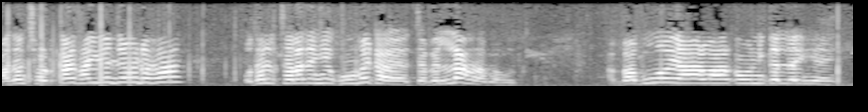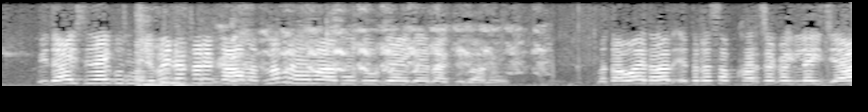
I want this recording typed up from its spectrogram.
आदन छोटका भैया जो ना उधर चला जाएँगे घूमे चबेल्ला है बहुत। अब बाबू यार वहाँ कहूँ निकल जाइए विदाई सिदाई कुछ मिलबे ना करे, का मतलब रहे दूर जाएगा राखी बाने। बताओ इतना सब खर्चा कर ले जा।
